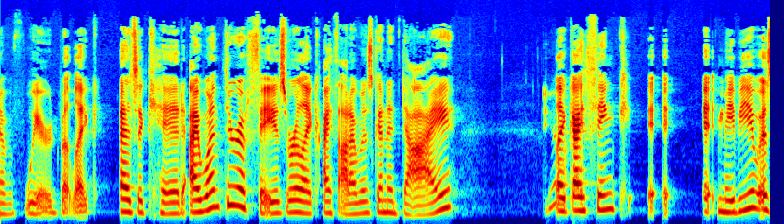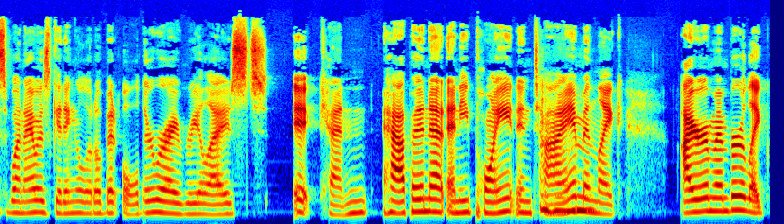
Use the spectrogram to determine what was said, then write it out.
of weird, but like as a kid, I went through a phase where like I thought I was gonna die. Yeah. Like I think it, it maybe it was when I was getting a little bit older where I realized it can happen at any point in time Mhm. and like I remember like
